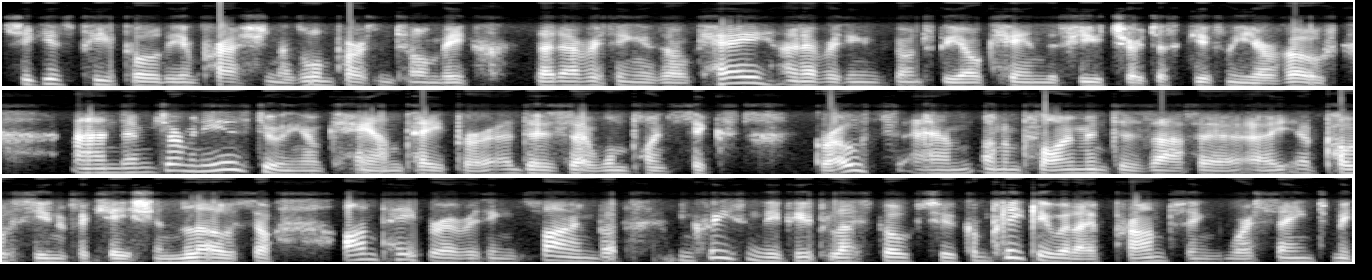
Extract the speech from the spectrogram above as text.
she gives people the impression, as one person told me, that everything is okay and everything is going to be okay in the future. Just give me your vote. And um, Germany is doing okay on paper. There's a 1.6 growth. Um, unemployment is at a, a, post-unification low. So on paper, everything's fine. But increasingly, people I spoke to, completely without prompting, were saying to me,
